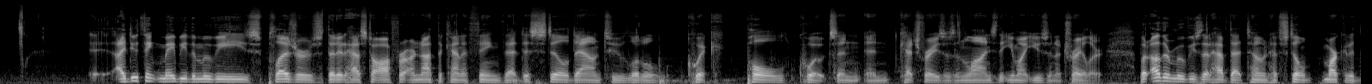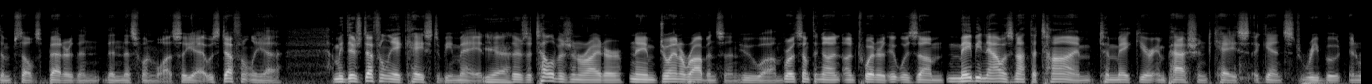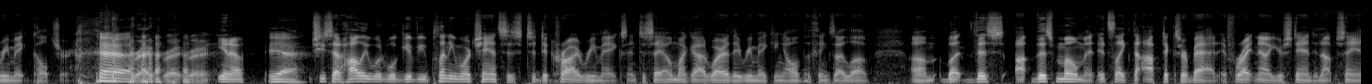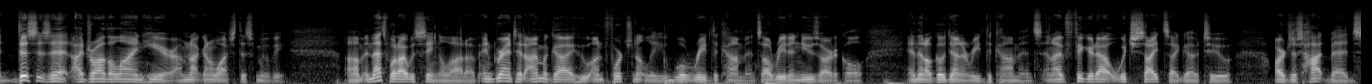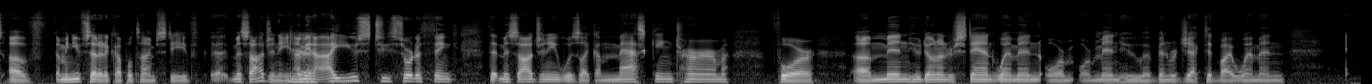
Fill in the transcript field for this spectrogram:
I do think maybe the movie's pleasures that it has to offer are not the kind of thing that distill down to little quick pull quotes and, and catchphrases and lines that you might use in a trailer. But other movies that have that tone have still marketed themselves better than than this one was. So yeah, it was definitely a I mean, there's definitely a case to be made. Yeah. There's a television writer named Joanna Robinson who um, wrote something on, on Twitter. It was um, maybe now is not the time to make your impassioned case against reboot and remake culture. right, right, right. you know, Yeah. she said Hollywood will give you plenty more chances to decry remakes and to say, "Oh my God, why are they remaking all the things I love?" Um, but this uh, this moment, it's like the optics are bad. If right now you're standing up saying, "This is it, I draw the line here. I'm not going to watch this movie," um, and that's what I was seeing a lot of. And granted, I'm a guy who unfortunately will read the comments. I'll read a news article, and then I'll go down and read the comments. And I've figured out which sites I go to are just hotbeds of. I mean, you've said it a couple times, Steve. Uh, misogyny. I mean, I used to sort of think that misogyny was like a masking term for uh, men who don't understand women or or men who have been rejected by women.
